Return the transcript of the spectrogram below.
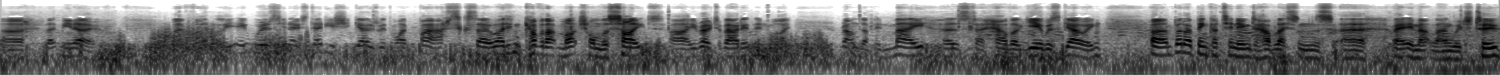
Uh, let me know. And finally, it was you know steady as she goes with my Basque, so I didn't cover that much on the site. I wrote about it in my roundup in May as to how the year was going, um, but I've been continuing to have lessons uh, in that language too.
